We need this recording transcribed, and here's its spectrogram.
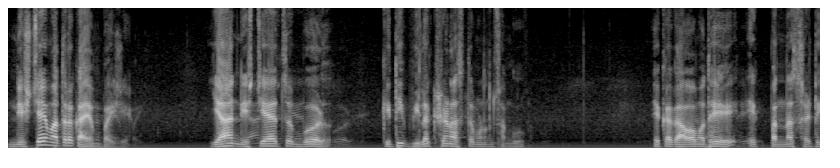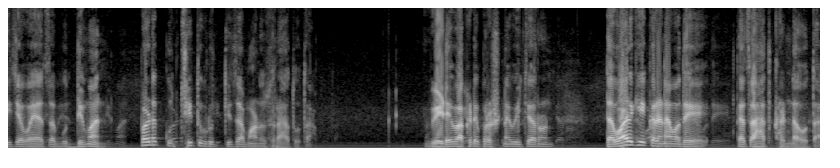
निश्चय मात्र कायम पाहिजे. या निश्चयाचं बळ किती विलक्षण असतं म्हणून सांगू. एका गावामध्ये एक पन्नास साठीच्या वयाचा बुद्धिमान पण कुत्सित वृत्तीचा माणूस राहत होता. वेडेवाकडे प्रश्न विचारून टवाळकी करण्यामध्ये त्याचा हातखंडा होता.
